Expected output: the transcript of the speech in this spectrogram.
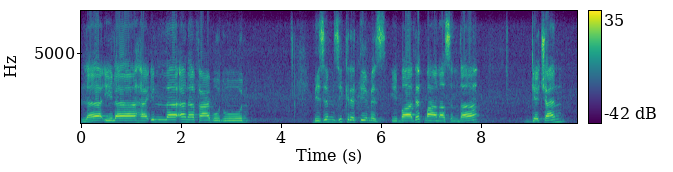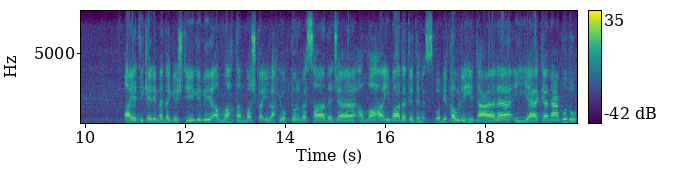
La ilahe illa ana fa'budun. Bizim zikrettiğimiz ibadet manasında geçen ayet-i kerimede geçtiği gibi Allah'tan başka ilah yoktur ve sadece Allah'a ibadet ediniz. Ve bi kavlihi Teala İyyâke na'budu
